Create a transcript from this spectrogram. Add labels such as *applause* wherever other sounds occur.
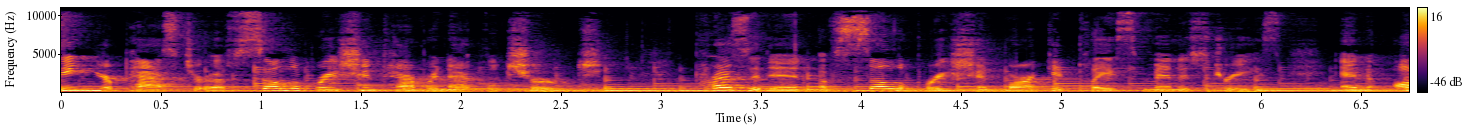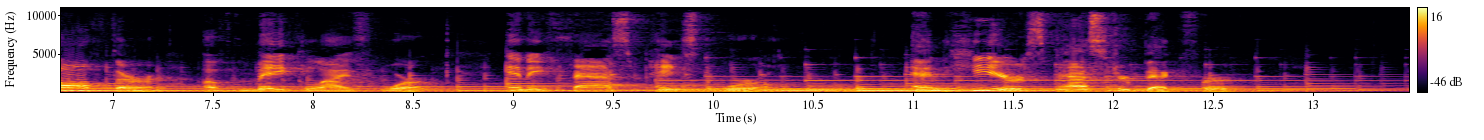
Senior Pastor of Celebration Tabernacle Church, President of Celebration Marketplace Ministries, and author of Make Life Work in a Fast Paced World. And here's Pastor Beckford.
